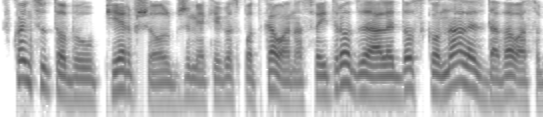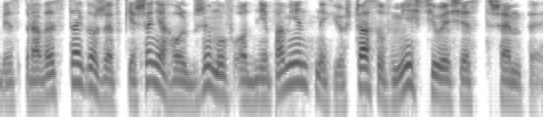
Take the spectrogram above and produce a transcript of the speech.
W końcu to był pierwszy olbrzym, jakiego spotkała na swej drodze, ale doskonale zdawała sobie sprawę z tego, że w kieszeniach olbrzymów od niepamiętnych już czasów mieściły się strzępy,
